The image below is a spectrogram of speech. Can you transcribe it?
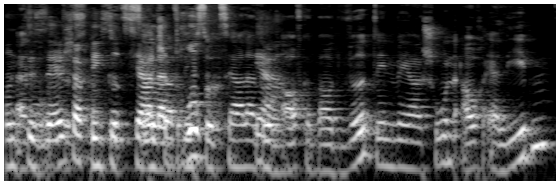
Und also gesellschaftlich sozialer gesellschaftlich Druck, sozialer ja. Druck aufgebaut wird, den wir ja schon auch erleben.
